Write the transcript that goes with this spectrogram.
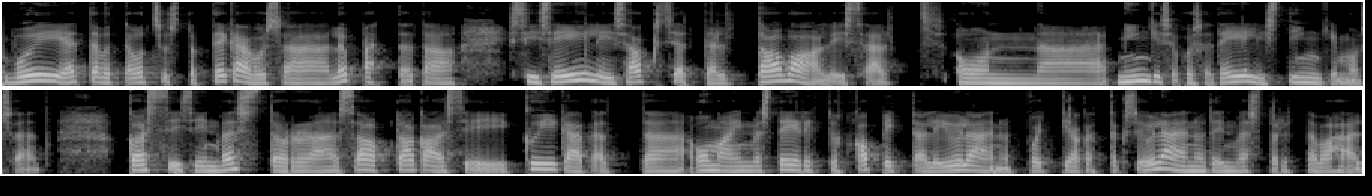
või ettevõte otsustab tegevuse lõpetada, siis eelisaktsiatel tavaliselt on äh, mingisugused eelistingimused. kas siis investor saab tagasi kõigepealt oma investeeritud kapitali, ülejäänud pott jagatakse ülejäänud investorite vahel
